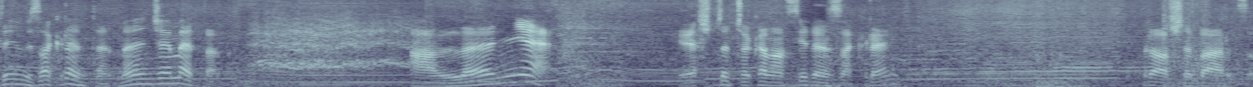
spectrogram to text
tym zakrętem będzie metal. Ale nie! Jeszcze czeka nas jeden zakręt. Proszę bardzo.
